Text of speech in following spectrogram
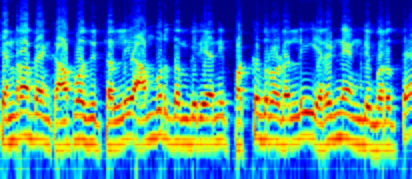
Canara bank opposite ಅಲ್ಲಿ ಆಂಬೂರ್ ದಮ್ ಬಿರಿಯಾನಿ ಪಕ್ಕದ ರೋಡ್ ಅಲ್ಲಿ ಎರಡನೇ ಅಂಗಡಿ ಬರುತ್ತೆ.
